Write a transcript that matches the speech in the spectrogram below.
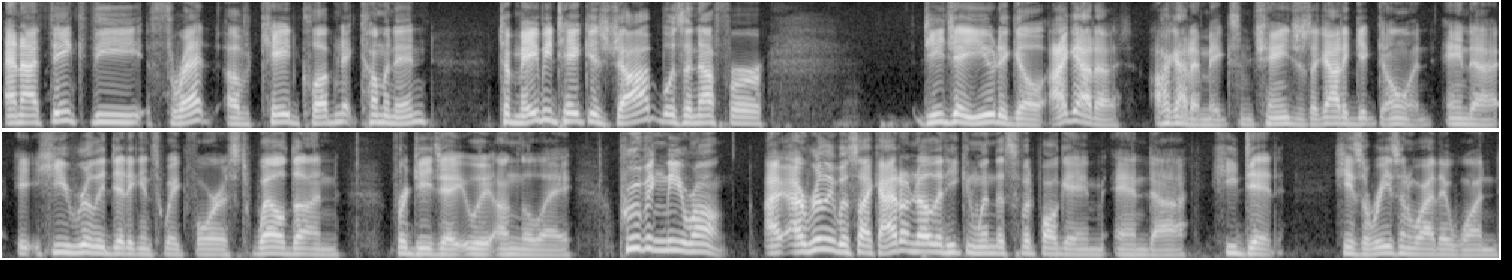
And I think the threat of Cade Klubnik coming in to maybe take his job was enough for DJU to go, I gotta, I gotta make some changes. I gotta get going. And uh, it, he really did against Wake Forest. Well done for DJ Uiagalelei, proving me wrong. I, I, really was like, I don't know that he can win this football game, and uh, he did. He's the reason why they won.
